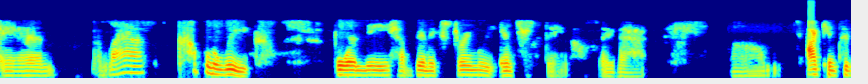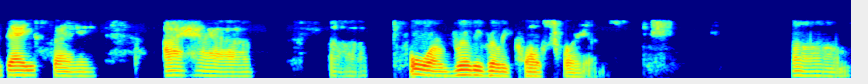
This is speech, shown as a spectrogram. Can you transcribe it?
And the last couple of weeks for me have been extremely interesting. I'll say that. Um, I can today say I have uh, four really, really close friends. Um,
